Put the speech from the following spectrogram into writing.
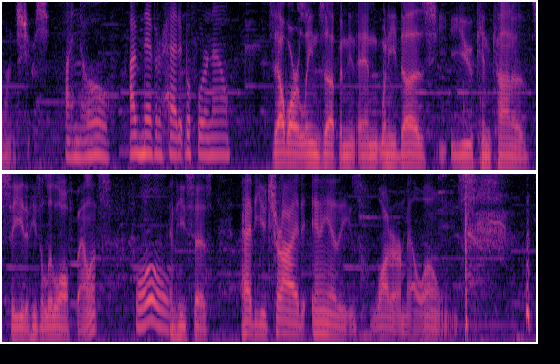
orange juice. I know. I've never had it before now. Zalbar leans up, and, and when he does, you can kind of see that he's a little off balance. Whoa. And he says, Have you tried any of these watermelons?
